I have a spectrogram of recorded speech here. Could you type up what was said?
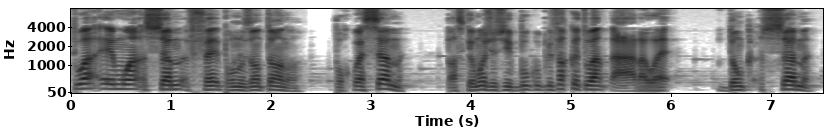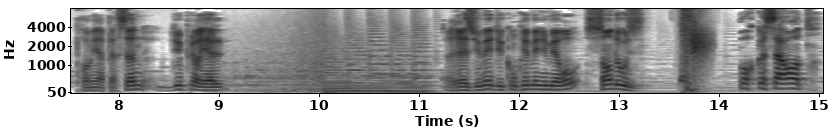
Toi et moi sommes faits pour nous entendre. Pourquoi sommes? Parce que moi je suis beaucoup plus fort que toi. Ah bah ouais, donc somme, première personne du pluriel. Résumé du comprimé numéro 112. Pour que ça rentre,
